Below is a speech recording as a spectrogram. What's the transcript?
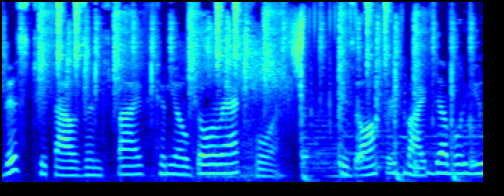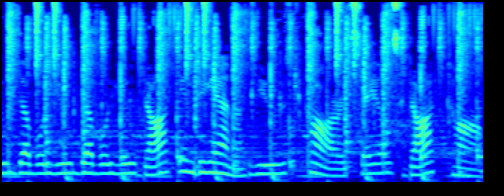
This 2005 Toyota RAV4 is offered by www.indianausedcarsales.com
